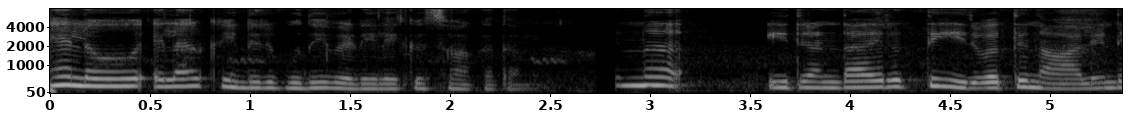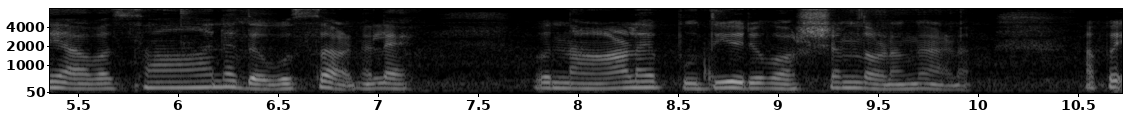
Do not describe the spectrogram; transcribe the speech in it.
ഹലോ എല്ലാവർക്കും എന്റെ ഒരു പുതിയ വീഡിയോയിലേക്ക് സ്വാഗതം. ഇന്ന് ഈ രണ്ടായിരത്തി ഇരുപത്തി നാലിന്റെ അവസാന ദിവസമാണ് അല്ലേ അപ്പോൾ നാളെ പുതിയൊരു വർഷം തുടങ്ങുകയാണ്. അപ്പോൾ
